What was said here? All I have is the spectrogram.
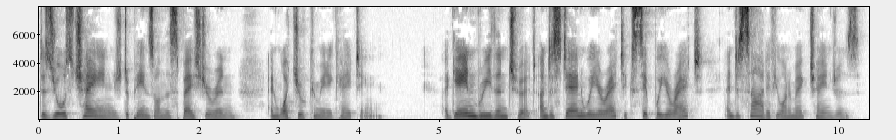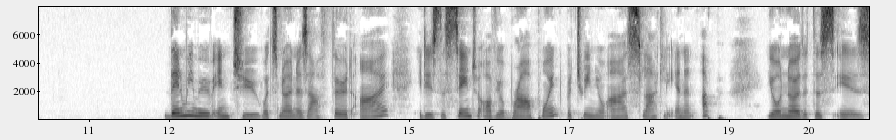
Does yours change? Depends on the space you're in and what you're communicating. Again, breathe into it. Understand where you're at, accept where you're at, and decide if you want to make changes. Then we move into what's known as our third eye. It is the center of your brow point between your eyes, slightly in and up. You'll know that this is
